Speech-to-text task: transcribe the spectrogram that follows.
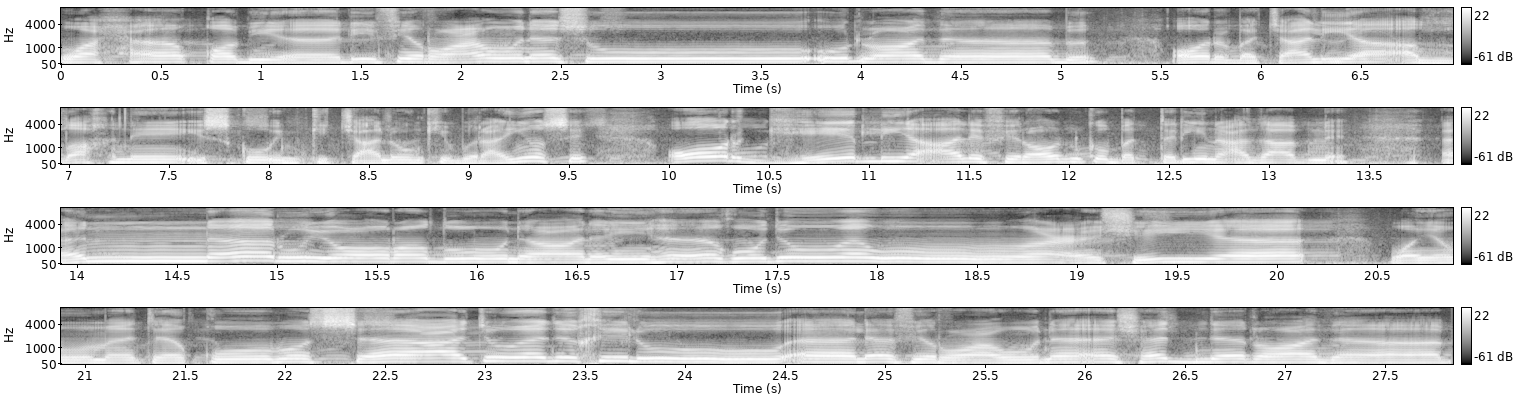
وحاق بآل فرعون سوء العذاب. اور بچا لیا۔ اللہ نے اس کو ان کی چالوں کی برائیوں سے اور گھیر لیا آل فرعون کو بدترین عذاب نے۔ النار يعرضون عليها غدوا وعشيا ويوم تقوم الساعة وادخلوا آل فرعون أشد العذاب۔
